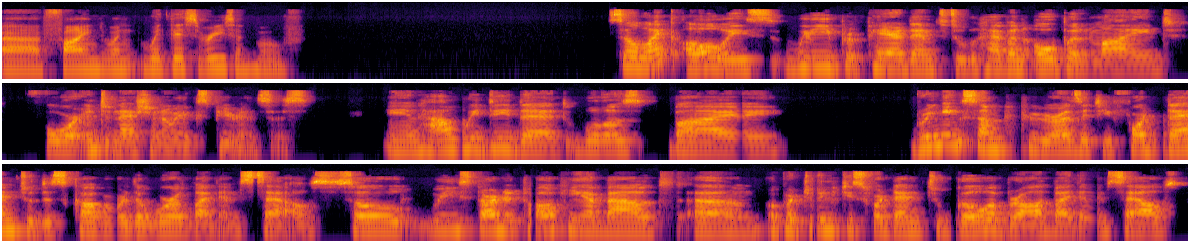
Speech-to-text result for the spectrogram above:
uh, find when with this recent move? So, like always, we prepare them to have an open mind for international experiences. And how we did that was by bringing some curiosity for them to discover the world by themselves. So we started talking about um, opportunities for them to go abroad by themselves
